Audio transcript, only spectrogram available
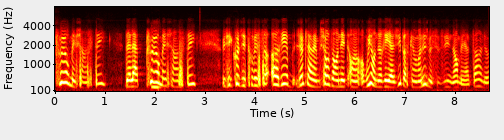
pure méchanceté, de la pure méchanceté. J'ai- Écoute, j'ai trouvé ça horrible. Luc, la même chose. On est, on- oui, on a réagi parce qu'à un moment donné, je me suis dit, non, mais attends, là.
